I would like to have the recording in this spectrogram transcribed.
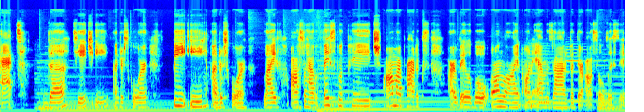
at the T-H-E underscore B-E underscore life. Also have a Facebook page. All my products are available online on Amazon, but they're also listed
